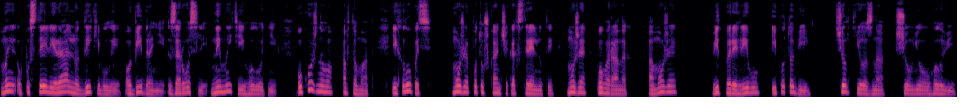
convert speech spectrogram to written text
Ми в пустелі реально дикі були, обідрані, зарослі, немиті й голодні. У кожного автомат, і хлопець може по тушканчиках стрельнути, може по варанах, а може, від перегріву і по тобі. Чорт його зна, що у нього в голові.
